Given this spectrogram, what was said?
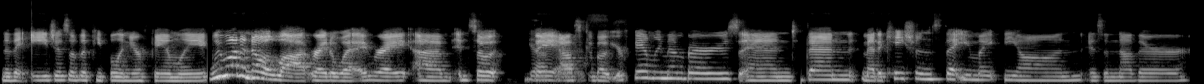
You know, the ages of the people in your family. We want to know a lot right away, right? Um, and so yeah, they ask about your family members and then medications that you might be on is another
